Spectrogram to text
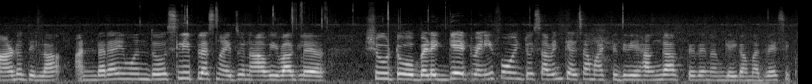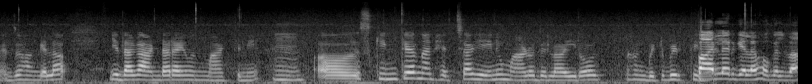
ಮಾಡೋದಿಲ್ಲ. ಅಂಡರ್ ಐ ಒಂದು ಸ್ಲೀಪ್ಲೆಸ್ ನೈಟ್ಸು ನಾವು ಇವಾಗಲೇ ಶೂಟು ಬೆಳಗ್ಗೆ ಟ್ವೆಂಟಿ ಫೋರ್ ಇಂಟು ಸೆವೆನ್ ಕೆಲಸ ಮಾಡ್ತಿದ್ವಿ. ಹಂಗಾಗ್ತಿದೆ ನಮಗೆ ಈಗ ಮದುವೆ ಸೀಕ್ವೆನ್ಸು ಹಾಗೆಲ್ಲ ಇದ್ದಾಗ ಅಂಡರ್ ಐ ಒಂದು ಮಾಡ್ತೀನಿ. ಸ್ಕಿನ್ ಕೇರ್ ನಾನು ಹೆಚ್ಚಾಗಿ ಏನು ಮಾಡೋದಿಲ್ಲ. ಇರೋ ಹಂಗೆ ಬಿಟ್ಟು ಬಿಡ್ತೀನಿ ಪಾರ್ಲರ್ಗೆಲ್ಲ ಹೋಗಲ್ವಾ?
